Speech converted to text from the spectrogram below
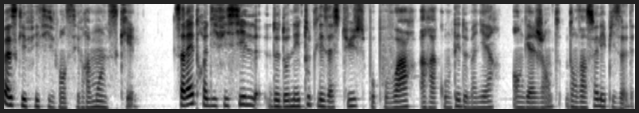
Parce qu'effectivement, c'est vraiment un skill. Ça va être difficile de donner toutes les astuces pour pouvoir raconter de manière engageante dans un seul épisode.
